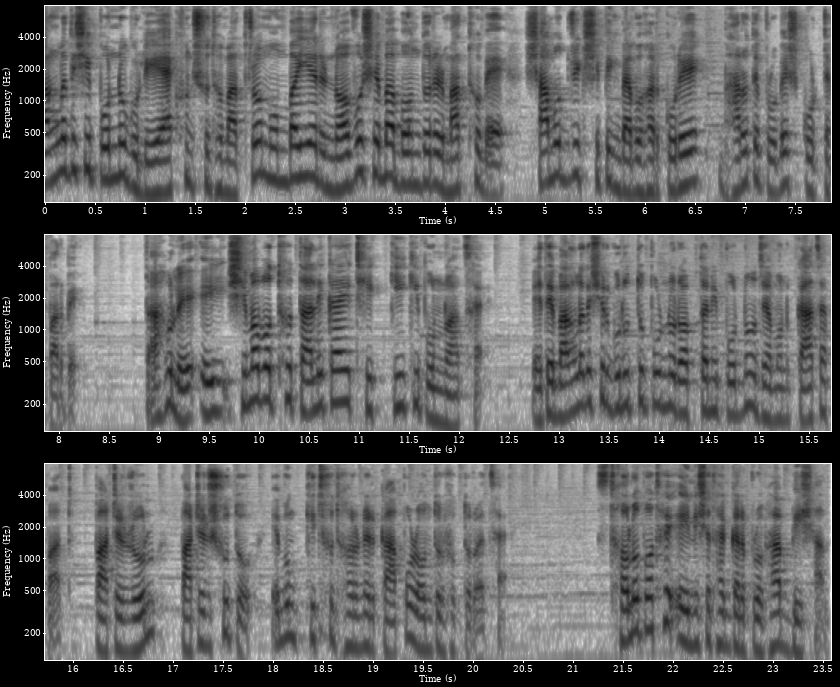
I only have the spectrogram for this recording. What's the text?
বাংলাদেশি পণ্যগুলি এখন শুধুমাত্র মুম্বাইয়ের নবসেবা বন্দরের মাধ্যমে সামুদ্রিক শিপিং ব্যবহার করে ভারতে প্রবেশ করতে পারবে। তাহলে এই সীমাবদ্ধ তালিকায় ঠিক কি কি পণ্য আছে? এতে বাংলাদেশের গুরুত্বপূর্ণ রপ্তানি পণ্য যেমন কাঁচা পাট, পাটের রোল, পাটের সুতো এবং কিছু ধরনের কাপড় অন্তর্ভুক্ত রয়েছে। স্থলপথে এই নিষেধাজ্ঞার প্রভাব বিশাল।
